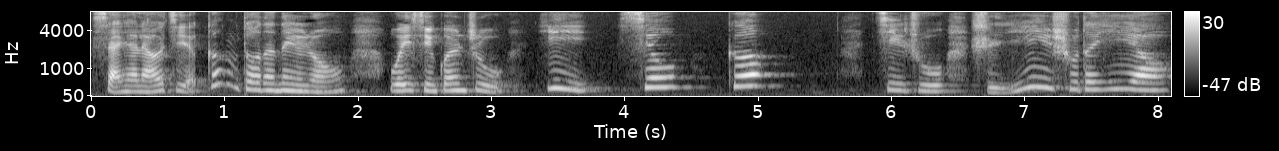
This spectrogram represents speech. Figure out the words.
想要了解更多的内容，微信关注“一休哥”，记住是艺术的“艺”哦。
